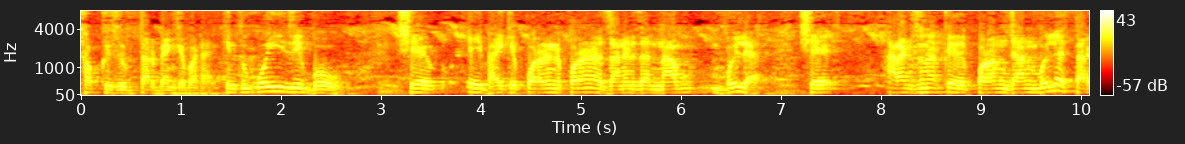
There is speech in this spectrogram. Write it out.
সবকিছু তার ব্যাংকে পাঠায়। কিন্তু ওই যে বউ সে এই ভাইকে পরাণের পরাণ আর জানের জান না বইলা সে আরেকজনকে পরাণ যান বইলে তার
